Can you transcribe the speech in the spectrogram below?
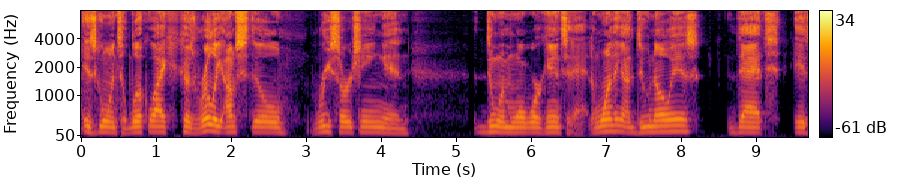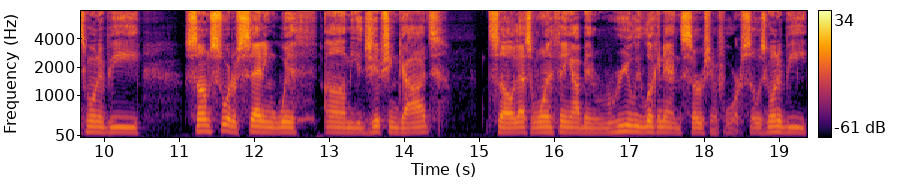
is going to look like because really I'm still researching and doing more work into that. The one thing I do know is that it's going to be some sort of setting with um, the Egyptian gods. So that's one thing I've been really looking at and searching for. So it's going to be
